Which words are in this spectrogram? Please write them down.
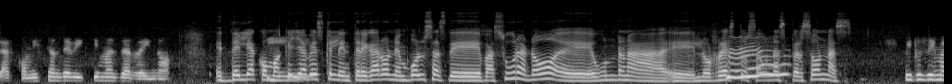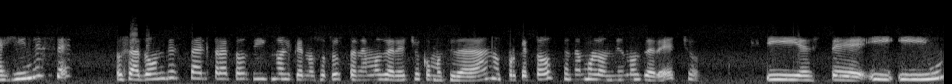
la Comisión de Víctimas de Reynosa. Eh, Delia, como aquella vez que le entregaron en bolsas de basura, ¿no? Eh, una, eh, los restos a unas personas. Y pues imagínese, o sea, ¿dónde está el trato digno al que nosotros tenemos derecho como ciudadanos? Porque todos tenemos los mismos derechos. Y este y, y un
